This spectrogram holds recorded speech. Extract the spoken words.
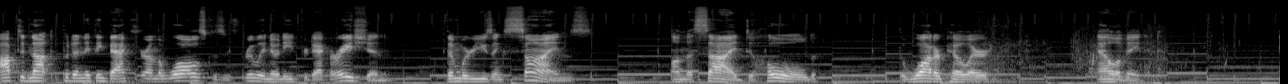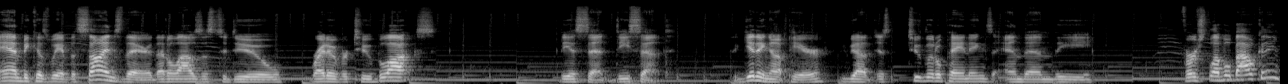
Opted not to put anything back here on the walls because there's really no need for decoration. Then we're using signs on the side to hold the water pillar elevated. And because we have the signs there, that allows us to do right over two blocks, the ascent, descent. So getting up here, you've got just two little paintings and then the first level balcony.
